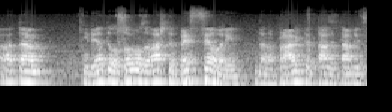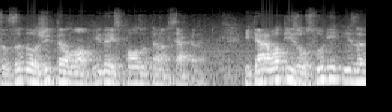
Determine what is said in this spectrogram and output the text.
А, та, идеята е особено за вашите бестселери да направите тази таблица задължително и да я използвате навсякъде. И тя работи и за услуги, и за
